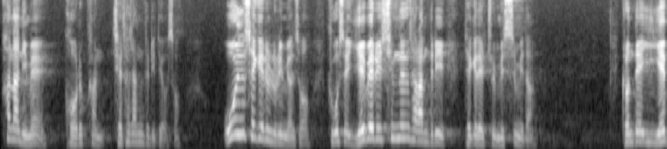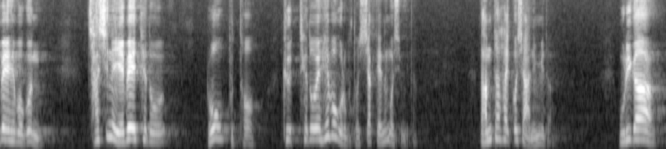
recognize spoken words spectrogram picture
하나님의 거룩한 제사장들이 되어서 온 세계를 누리면서 그곳에 예배를 심는 사람들이 되게 될 줄 믿습니다. 그런데 이 예배 회복은 자신의 예배의 태도로부터 그 태도의 회복으로부터 시작되는 것입니다. 남 탓할 것이 아닙니다. 우리가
